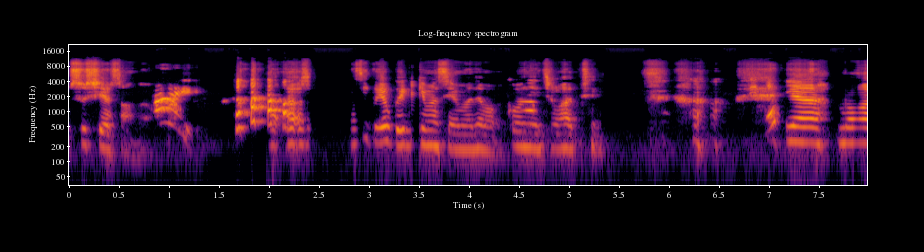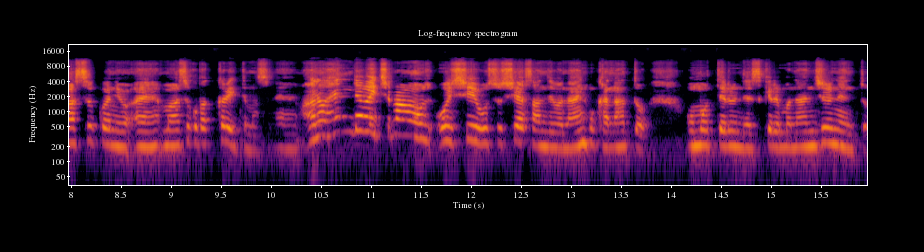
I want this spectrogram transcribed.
寿司屋さんが。はい。あ、あそこよく行きますよ、今でも。こんにちはって。いや、もうあそこには、えーもうあそこばっかり行ってますね。あの辺では一番お美味しいお寿司屋さんではないのかなと思ってるんですけれども、何十年と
